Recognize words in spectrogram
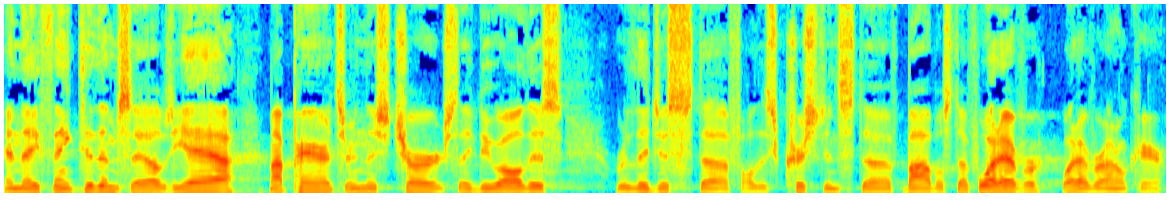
and they think to themselves, yeah, my parents are in this church. They do all this religious stuff, all this Christian stuff, Bible stuff, whatever, whatever, I don't care.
